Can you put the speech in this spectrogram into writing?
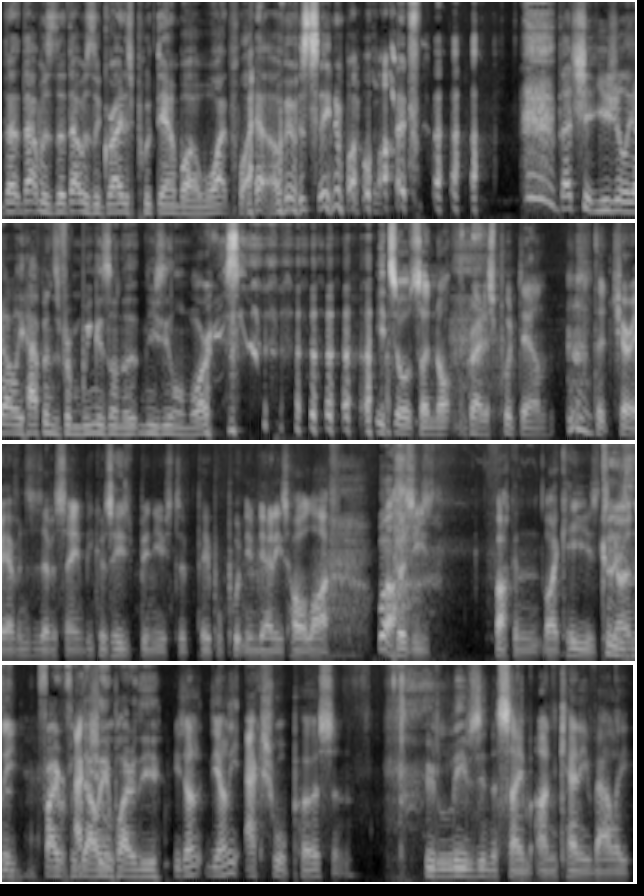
that, that was the that was the greatest put down by a white player I've ever seen in my life. that shit usually only happens from wingers on the New Zealand Warriors. It's also not the greatest put down that Cherry Evans has ever seen because he's been used to people putting him down his whole life. Well- because he's fucking like he is the only the favourite for Dally M Player of the Year. He's on, the only actual person who lives in the same uncanny valley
